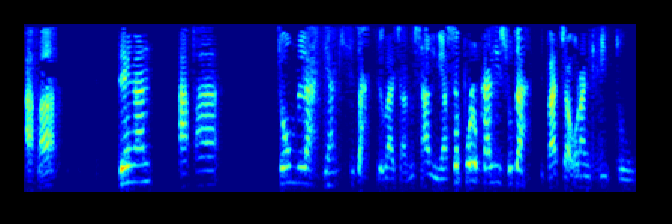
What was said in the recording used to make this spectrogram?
apa dengan apa jumlah yang sudah dibaca. Misalnya sepuluh kali sudah dibaca orang itu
